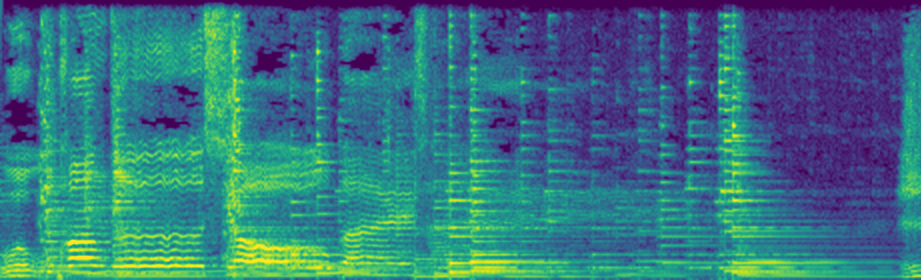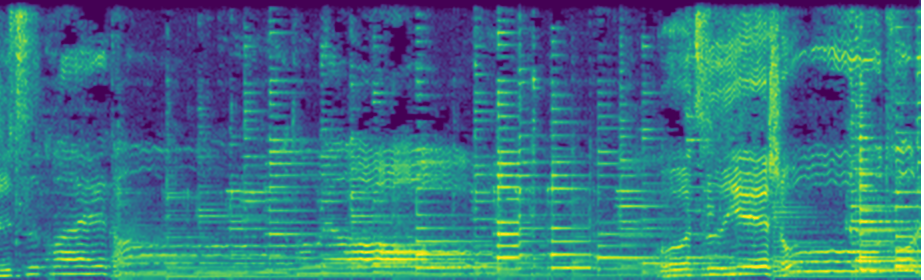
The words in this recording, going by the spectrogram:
我屋旁的小白菜。日子快到头了，果子也熟透了，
